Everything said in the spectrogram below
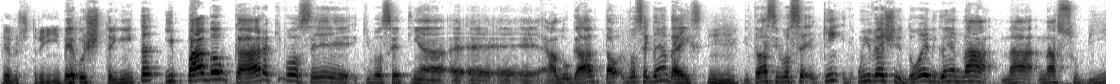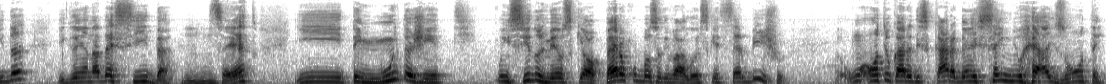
Pelos 30. pelos 30 e paga o cara que você que você tinha é, é, é, é, alugado tal, e você ganha 10. Então, assim, você. Quem, o investidor ele ganha na, na, na subida e ganha na descida, certo? E tem muita gente, conhecidos meus, que operam com Bolsa de Valores, que disseram, bicho, Ontem o cara disse, cara, ganhei 100 mil reais ontem.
